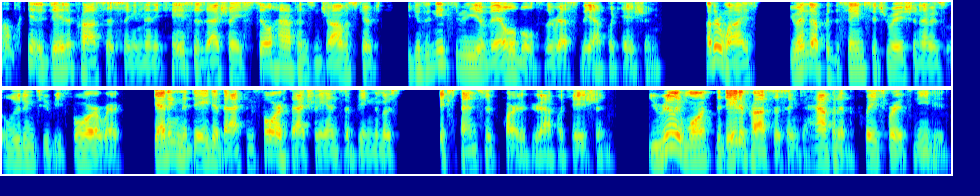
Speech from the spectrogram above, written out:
complicated data processing in many cases actually still happens in JavaScript because it needs to be available to the rest of the application. Otherwise, you end up with the same situation I was alluding to before, where getting the data back and forth actually ends up being the most expensive part of your application. You really want the data processing to happen at the place where it's needed.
